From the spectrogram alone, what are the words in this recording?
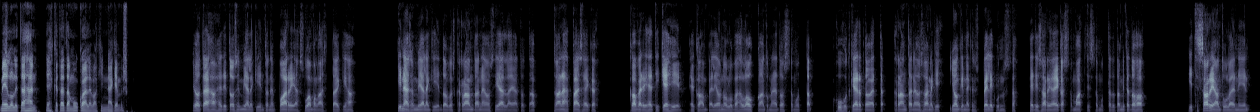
meillä oli tähän ehkä tätä mukailevakin näkemys. Joo, tämähän on heti tosi mielenkiintoinen pari ja suomalaisittainkin ihan sinänsä mielenkiintoa, koska Rantanen on siellä ja tota, saa nähdä pääseekö kaveri heti kehiin. Ekaan peli on ollut vähän loukkaantuneen tossa, mutta huhut kertoo, että Rantanen olisi ainakin jonkinnäköisessä pelikunnossa heti sarja ekassa matsissa, mutta tota, mitä tuohon itse sarjaan tulee, niin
